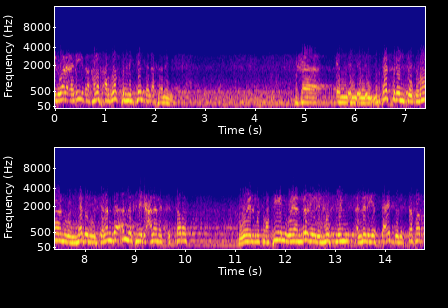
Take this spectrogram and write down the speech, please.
الورقة دي يبقى خلاص قربت من الجلدة الأخرانية فستر الجدران واللبن والكلام ده قال لك ان دي علامة الترف والمترفين وينبغي للمسلم الذي يستعد للسفر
